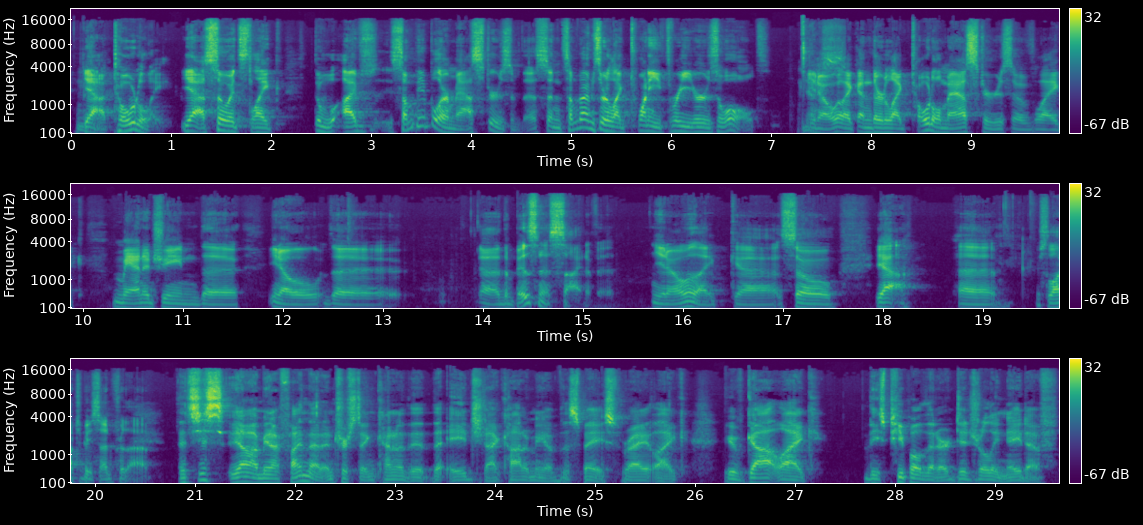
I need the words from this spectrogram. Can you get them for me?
Mm-hmm. Yeah, totally. Yeah. So it's like the I've some people are masters of this, and sometimes they're like 23 years old. Yes. You know, like and they're like total masters of like managing the, you know, the uh, the business side of it. You know, like uh, so yeah, uh, there's a lot to be said for that. It's just yeah, I mean, I find that interesting, kind of the the age dichotomy of the space, right? Like you've got like these people that are digitally native.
